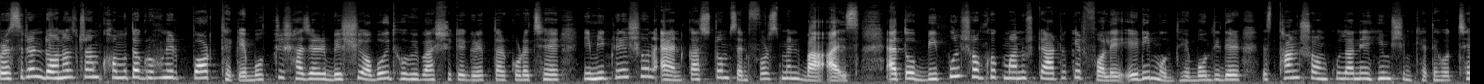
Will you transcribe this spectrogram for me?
প্রেসিডেন্ট ডোনাল্ড ট্রাম্প ক্ষমতা গ্রহণের পর থেকে বত্রিশ হাজারের বেশি অবৈধ অভিবাসীকে গ্রেপ্তার করেছে ইমিগ্রেশন অ্যান্ড কাস্টমস এনফোর্সমেন্ট বা আইস এত বিপুল সংখ্যক মানুষকে আটকের ফলে এরই মধ্যে বন্দীদের স্থান সংকুলানে হিমশিম খেতে হচ্ছে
